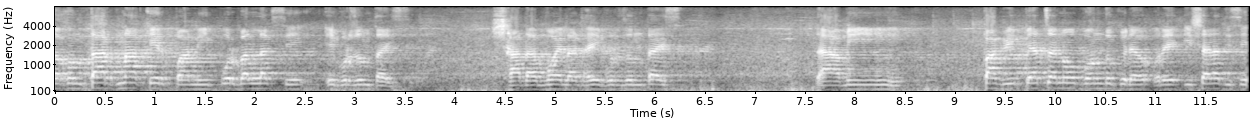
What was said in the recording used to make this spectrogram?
তখন তার নাকের পানি পড়বার লাগছে, এ পর্যন্ত আইছে। সাদা ময়লাটা এই পর্যন্ত আইছে। তা আমি পাগড়ি পেঁচানো বন্ধ করে ওরে ইশারা দিছে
